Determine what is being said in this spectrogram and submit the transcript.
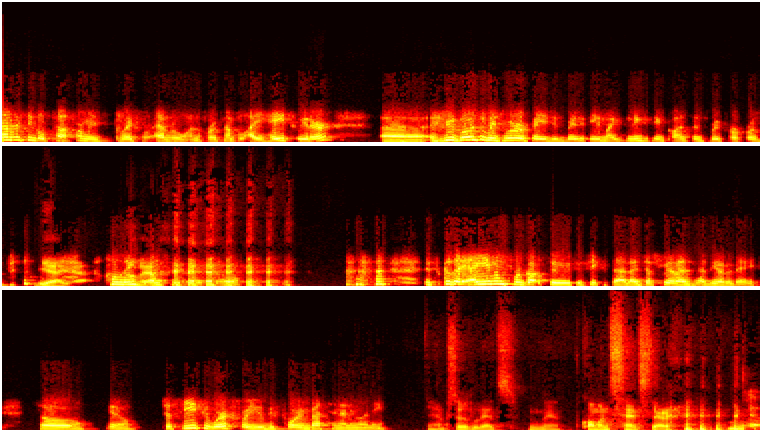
Every single platform is great for everyone. For example, I hate Twitter uh, if you go to my Twitter page, it's basically my LinkedIn content repurposed. Yeah, yeah. on Twitter. So. it's because I, I, even forgot to, to fix that. I just realized that the other day. So, you know, just see if it works for you before investing any money. Yeah, absolutely. That's yeah, common sense there. yeah.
